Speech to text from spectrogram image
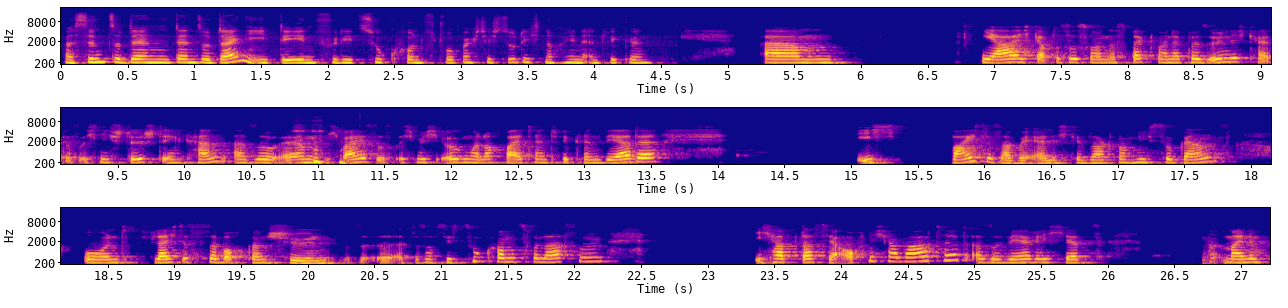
Was sind so denn, denn so deine Ideen für die Zukunft? Wo möchtest du dich noch hin entwickeln? Ähm, ja, ich glaube, das ist so ein Aspekt meiner Persönlichkeit, dass ich nicht stillstehen kann. Also ähm, ich weiß, dass ich mich irgendwann noch weiterentwickeln werde. Ich weiß es aber ehrlich gesagt noch nicht so ganz. Und vielleicht ist es aber auch ganz schön, äh, das auf sich zukommen zu lassen. Ich habe das ja auch nicht erwartet. Also wäre ich jetzt meinem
